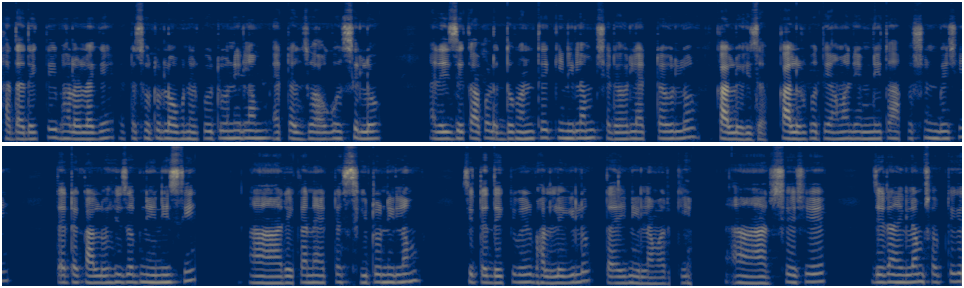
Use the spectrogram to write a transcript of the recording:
সাদা দেখতেই ভালো লাগে। একটা ছোটো লবণের কৌটোও নিলাম, একটা জগও ছিল। আর এই যে কাপড়ের দোকান থেকে কিনিলাম সেটা হলো একটা হলো কালো হিজাব। কালোর প্রতি আমার এমনি তো আকর্ষণ বেশি, তাই একটা কালো হিজাব নিয়ে নিছি। আর এখানে একটা সিটও নিলাম। সিটটা দেখতে বেশ ভালো লেগেলো, তাই নিলাম আর কি। আর শেষে যেটা নিলাম সব থেকে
